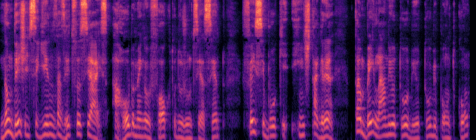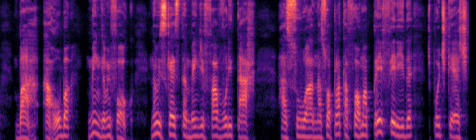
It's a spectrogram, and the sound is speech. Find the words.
Não deixe de seguir-nos nas redes sociais, arroba Mengão em Foco, tudo junto sem acento, Facebook e Instagram. Também lá no YouTube, youtube.com arroba Mengão em Foco. Não esquece também de favoritar a sua, na sua plataforma preferida de podcast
